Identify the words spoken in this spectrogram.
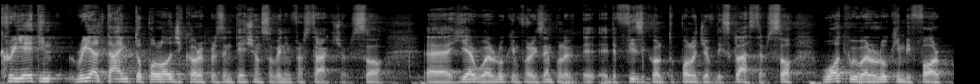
creating real-time topological representations of an infrastructure. So uh, here we're looking, for example, at, at, the physical topology of this cluster. So what we were looking before,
